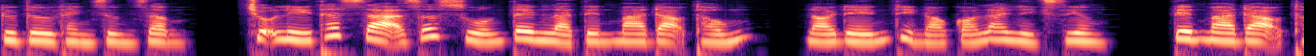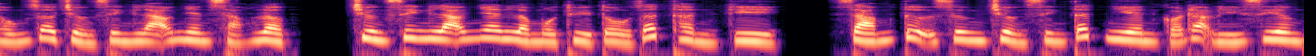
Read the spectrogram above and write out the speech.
từ từ thành rừng rậm, chỗ lý thất dạ rớt xuống tên là tiên ma đạo thống, nói đến thì nó có lai lịch riêng, tiên ma đạo thống do trường sinh lão nhân sáng lập, trường sinh lão nhân là một thủy tổ rất thần kỳ, dám tự xưng trường sinh tất nhiên có đạo lý riêng,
